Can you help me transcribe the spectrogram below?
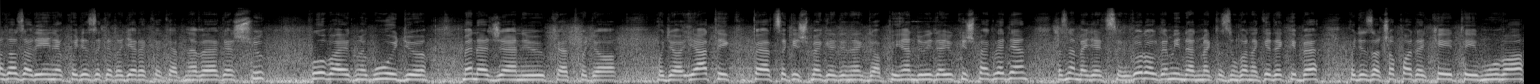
az az a lényeg, hogy ezeket a gyerekeket nevelgessük, próbáljuk meg úgy menedzselni őket, hogy a, hogy a játékpercek is meglegyenek, de a pihendőidejük is meglegyen. Ez nem egy egyszerű dolog, de mindent megteszünk annak érdekében, hogy ez a csapat egy két év múlva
